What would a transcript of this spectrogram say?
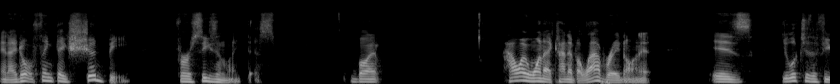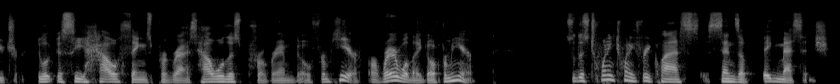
and I don't think they should be for a season like this. But how I want to kind of elaborate on it is you look to the future. You look to see how things progress. How will this program go from here? Or where will they go from here? So, this 2023 class sends a big message.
